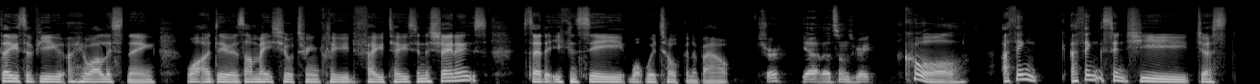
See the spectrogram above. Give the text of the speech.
those of you who are listening, what I do is I'll make sure to include photos in the show notes so that you can see what we're talking about. Sure. Yeah, that sounds great. Cool. I think I think since you just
